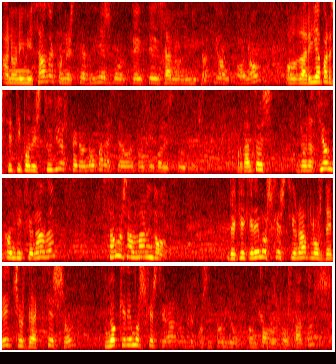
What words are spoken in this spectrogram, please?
anonimizada, con este riesgo de desanonimización o no, o lo daría para este tipo de estudios, pero no para este otro tipo de estudios. Por tanto, es donación condicionada. Estamos hablando de que queremos gestionar los derechos de acceso, no queremos gestionar un repositorio con todos los datos,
